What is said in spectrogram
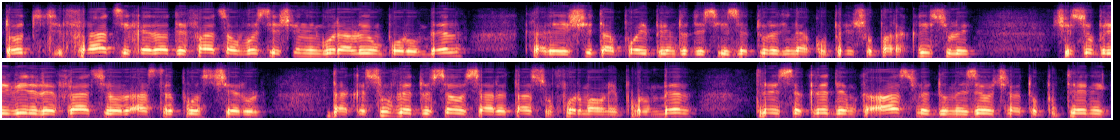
Toți frații care erau de față au văzut ieșind din gura lui un porumbel, care a ieșit apoi printr-o deschizătură din acoperișul paraclisului și sub privirile fraților a străpuns cerul. Dacă sufletul său s-a arătat sub forma unui porumbel, trebuie să credem că astfel Dumnezeu cel atotputernic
